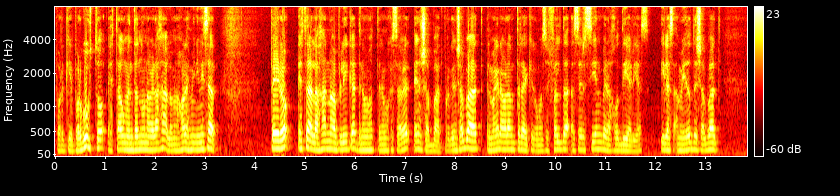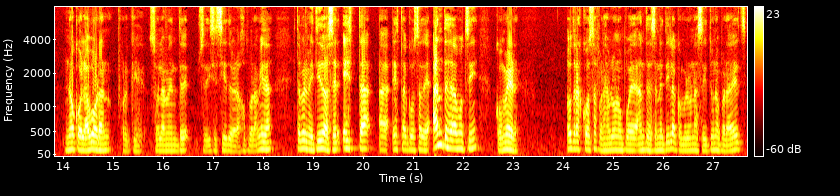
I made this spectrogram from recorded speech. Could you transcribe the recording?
porque por gusto está aumentando una verajá, lo mejor es minimizar. Pero esta alajá no aplica, tenemos, tenemos que saber, en Shabbat. Porque en Shabbat el Magen Abraham trae que como hace falta hacer 100 verajot diarias y las amidot de Shabbat no colaboran porque solamente se dice 7 verajot por amida, está permitido hacer esta, esta cosa de antes de Amotzi comer otras cosas. Por ejemplo, uno puede antes de hacer netila comer una aceituna para Etz,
